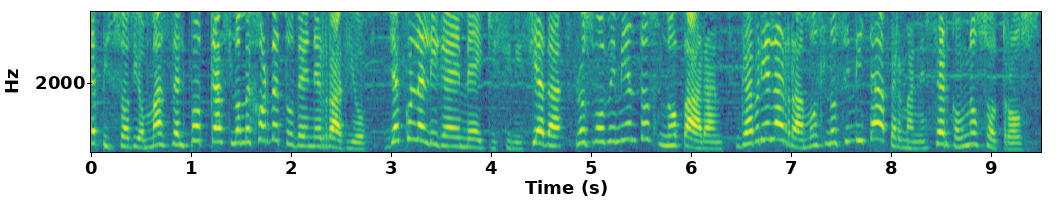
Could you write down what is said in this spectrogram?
Episodio más del podcast Lo mejor de tu DN Radio. Ya con la Liga MX iniciada, los movimientos no paran. Gabriela Ramos los invita a permanecer con nosotros.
